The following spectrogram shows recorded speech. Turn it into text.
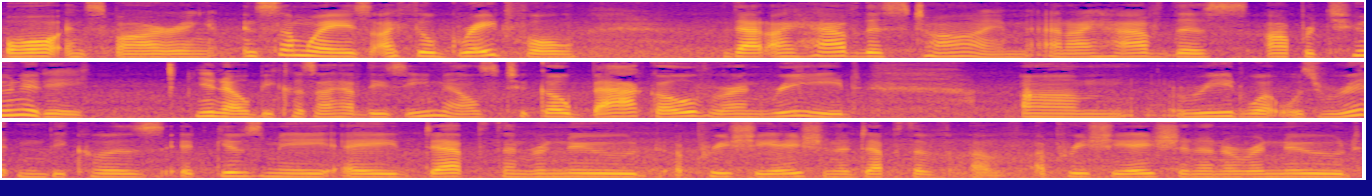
awe inspiring. In some ways, I feel grateful that I have this time and I have this opportunity, you know, because I have these emails to go back over and read. Um, read what was written because it gives me a depth and renewed appreciation, a depth of, of appreciation and a renewed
